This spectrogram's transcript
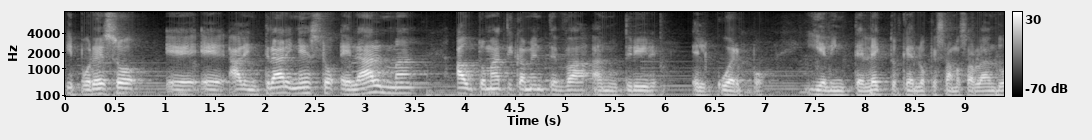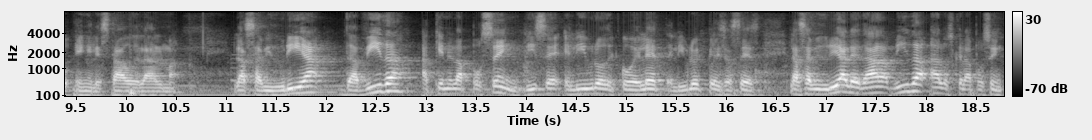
Y por eso eh, eh, al entrar en esto, el alma automáticamente va a nutrir el cuerpo y el intelecto, que es lo que estamos hablando en el estado del alma. La sabiduría da vida a quienes la poseen, dice el libro de Coelet, el libro de Eclesiastes. La sabiduría le da vida a los que la poseen.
